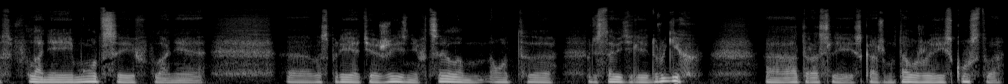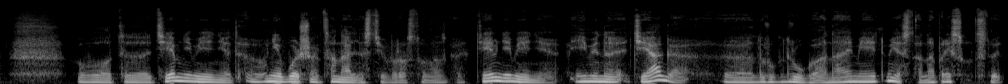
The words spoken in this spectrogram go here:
в плане эмоций, в плане э, восприятия жизни в целом от э, представителей других отраслей, скажем, того же искусства. Вот. Тем не менее, у них больше рациональности просто в мозгах. Тем не менее, именно тяга друг к другу, она имеет место, она присутствует.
